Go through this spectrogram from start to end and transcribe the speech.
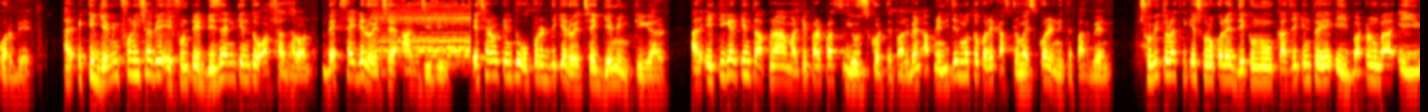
পড়বে। আর একটি গেমিং ফোন হিসাবে এই ফোনটির ডিজাইন কিন্তু অসাধারণ। ব্যাক সাইডে রয়েছে আট জিবি এছাড়াও কিন্তু উপরের দিকে রয়েছে গেমিং ট্রিগার আর এই ট্রিগার কিন্তু আপনারা মাল্টিপারপাস ইউজ করতে পারবেন। আপনি নিজের মতো করে কাস্টমাইজ করে নিতে পারবেন। ছবি তোলা থেকে শুরু করে যে কোনো কাজে কিন্তু এ- এই বাটন বা এই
